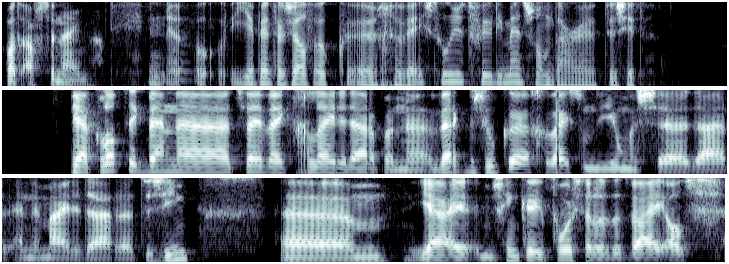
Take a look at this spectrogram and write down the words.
wat af te nemen. En, je bent er zelf ook geweest. Hoe is het voor jullie mensen om daar te zitten? Ja, klopt. Ik ben twee weken geleden daar op een werkbezoek geweest om de jongens daar en de meiden daar te zien. Um, ja, eh, misschien kun je je voorstellen dat wij als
